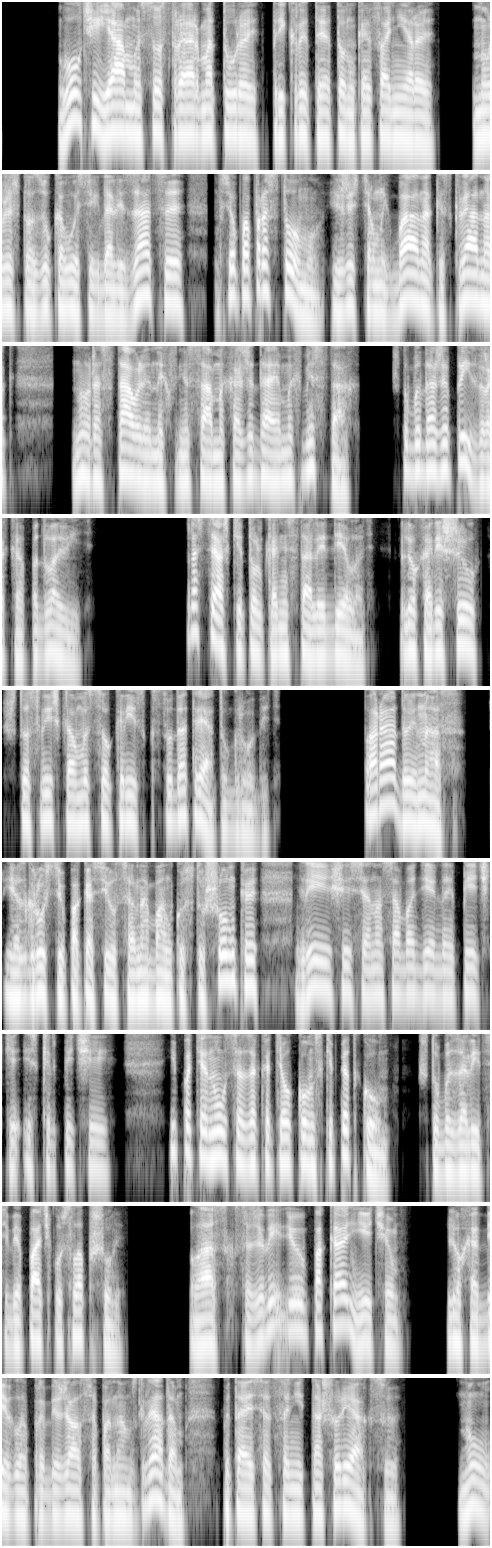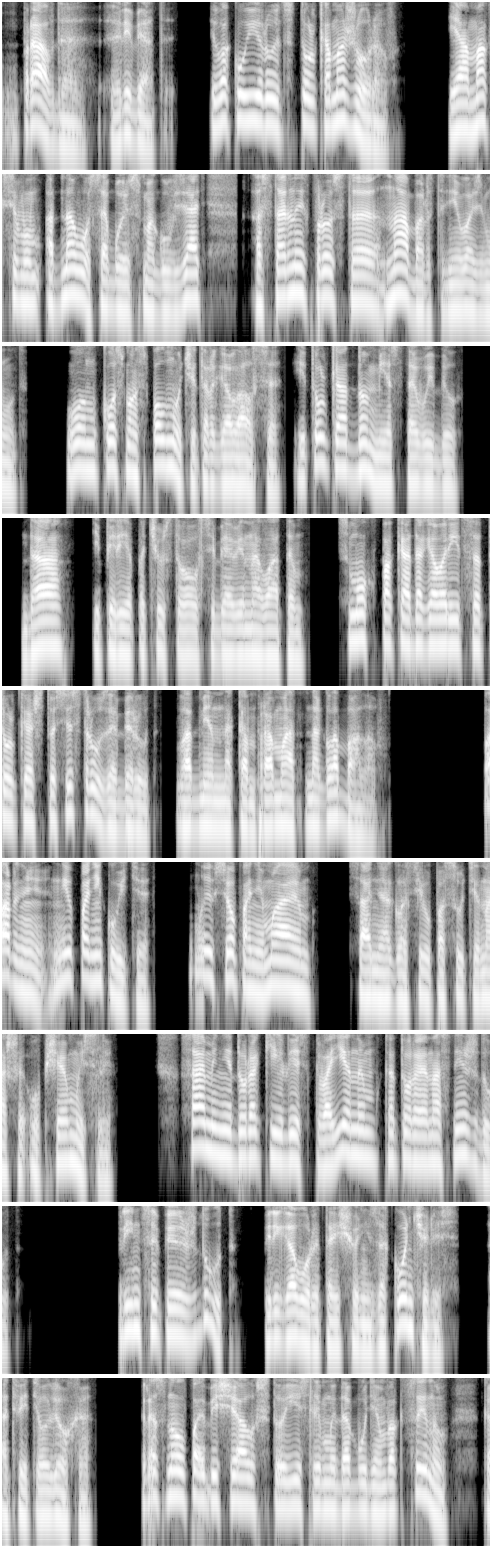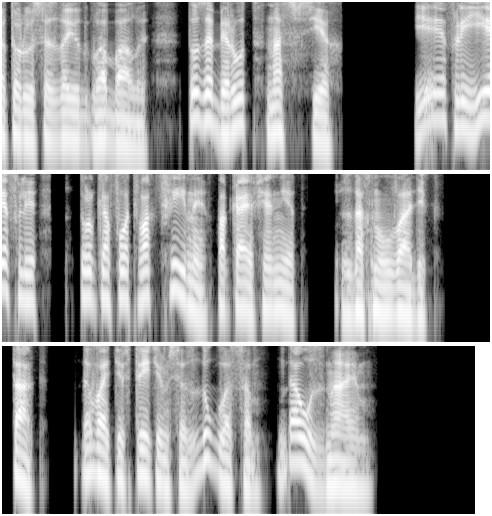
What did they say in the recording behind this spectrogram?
Волчьи ямы с острой арматурой, прикрытые тонкой фанерой, множество звуковой сигнализации, все по-простому, из жестяных банок и склянок, но расставленных в не самых ожидаемых местах, чтобы даже призрака подловить. Растяжки только не стали делать. Леха решил, что слишком высок риск студотряд угробить. «Порадуй нас!» Я с грустью покосился на банку с тушенкой, греющейся на самодельной печке из кирпичей, и потянулся за котелком с кипятком, чтобы залить себе пачку с лапшой. «Вас, к сожалению, пока нечем». Леха бегло пробежался по нам взглядом, пытаясь оценить нашу реакцию. «Ну, правда, ребят, эвакуируют только мажоров. Я максимум одного с собой смогу взять, остальных просто на борт не возьмут. Вон космос полночи торговался и только одно место выбил. Да, теперь я почувствовал себя виноватым. Смог пока договориться только, что сестру заберут в обмен на компромат на глобалов. «Парни, не паникуйте. Мы все понимаем», — Саня огласил, по сути, наши общие мысли. «Сами не дураки лезть к военным, которые нас не ждут». «В принципе, ждут. Переговоры-то еще не закончились», — ответил Леха. Краснов пообещал, что если мы добудем вакцину, которую создают глобалы, то заберут нас всех. «Ефли, ефли, только фот вакфины пока эфир нет», — вздохнул Вадик. «Так, давайте встретимся с Дугласом, да узнаем».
